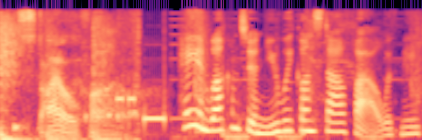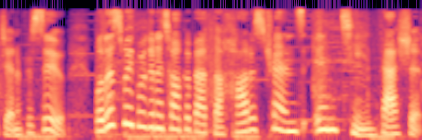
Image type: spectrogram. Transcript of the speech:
Style File. Hey, and welcome to a new week on Style File with me, Jennifer Sue. Well, this week we're going to talk about the hottest trends in teen fashion.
